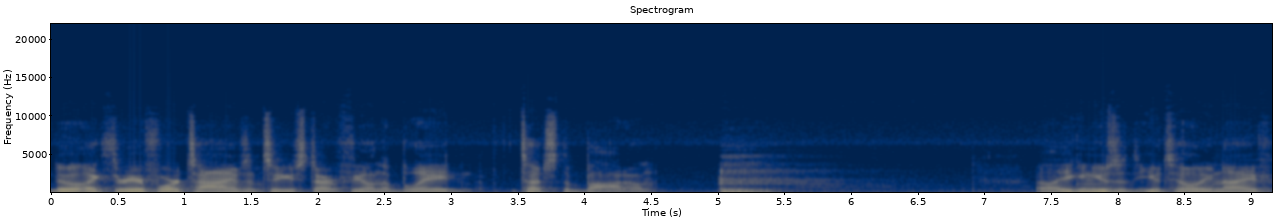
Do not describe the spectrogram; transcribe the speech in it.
Do it like three or four times until you start feeling the blade touch the bottom. uh, you can use a utility knife.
